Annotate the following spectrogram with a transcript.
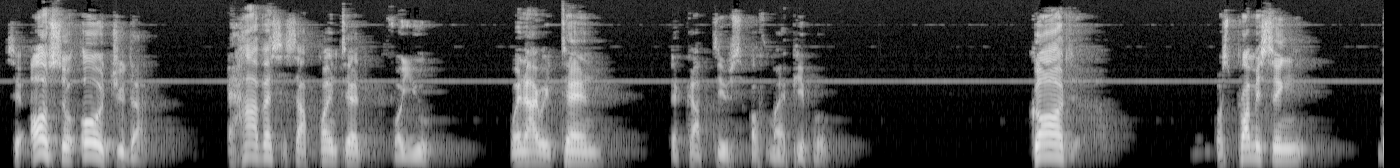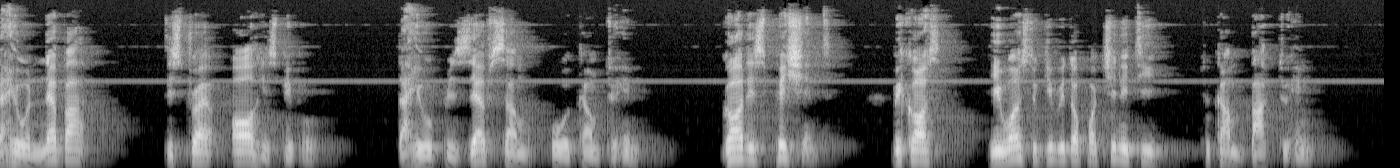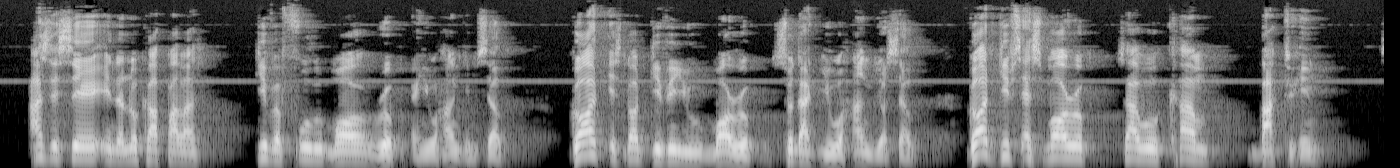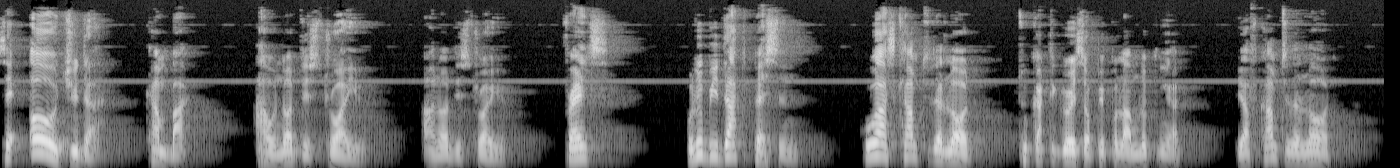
Say also, O Judah, a harvest is appointed for you when I return the captives of my people. God was promising that He would never destroy all His people, that He will preserve some who will come to Him. God is patient because He wants to give you the opportunity to come back to Him. As they say in the local parlance, give a fool more rope and he will hang himself. God is not giving you more rope so that you will hang yourself. God gives us more rope so I will come back to him. Say, Oh, Judah, come back. I will not destroy you. I will not destroy you. Friends, will you be that person who has come to the Lord? Two categories of people I'm looking at. You have come to the Lord,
